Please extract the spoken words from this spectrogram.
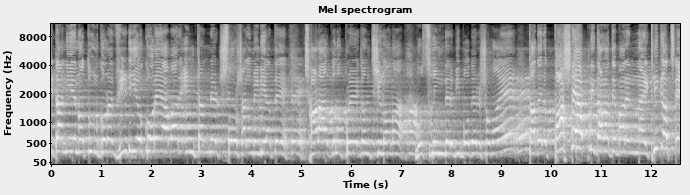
এটা নিয়ে নতুন করে ভিডিও করে আবার ইন্টারনেট সোশ্যাল মিডিয়াতে ছাড়ার কোনো প্রয়োজন ছিল না। মুসলিমদের বিপদের সময়ে তাদের পাশে আপনি দাঁড়াতে পারেন নাই, ঠিক আছে?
